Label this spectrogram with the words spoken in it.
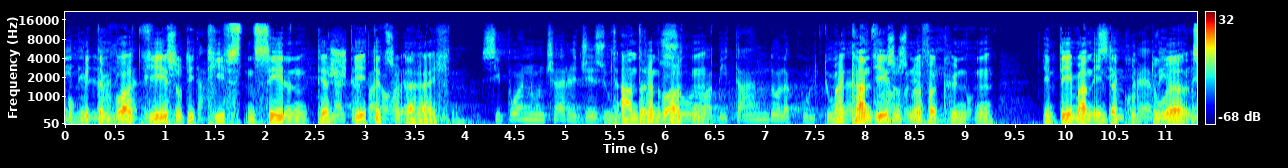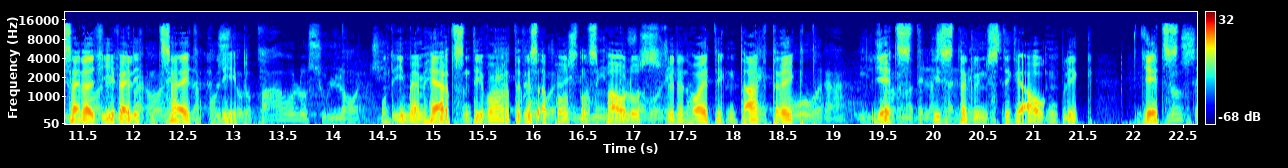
um mit dem Wort Jesu die tiefsten Seelen der Städte zu erreichen. Mit anderen Worten, man kann Jesus nur verkünden, indem man in der Kultur seiner jeweiligen Zeit lebt. Und immer im Herzen die Worte des Apostels Paulus für den heutigen Tag trägt. Jetzt ist der günstige Augenblick, jetzt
